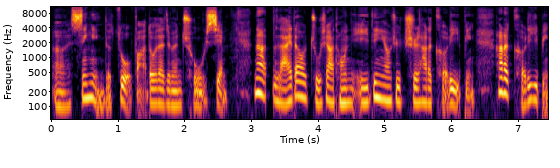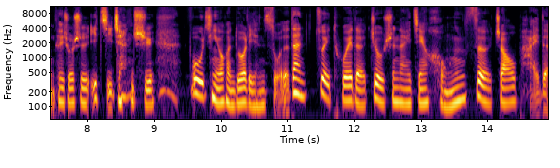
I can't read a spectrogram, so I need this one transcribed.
呃新颖的做法都在这边出现。那来到竹下通，你一定要去吃它的可丽饼。它的可丽饼可以说是一级战区，附近有很多连锁的，但最推的就是那一间红色招牌的，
